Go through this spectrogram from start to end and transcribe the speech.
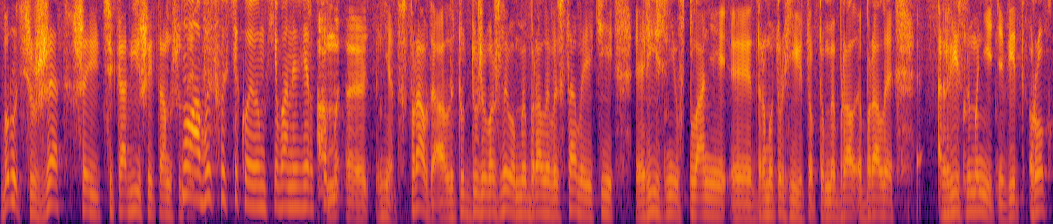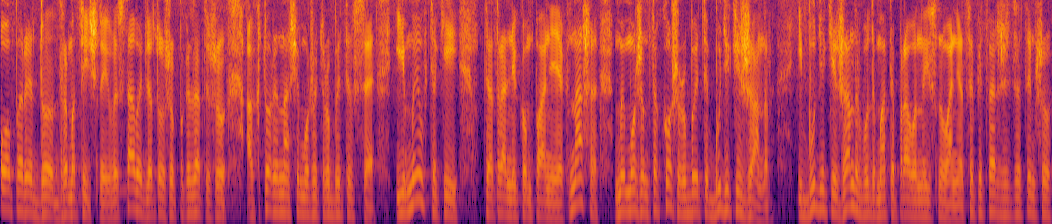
беруть сюжет, ще й цікавіший там, що Ну десь. а ви з Хостікоєвим хіба не зірки? А ми, е, ні, це правда, але тут дуже важливо, ми брали вистави, які різні в плані е, драматургії. Тобто ми брали, брали різноманітні від рок-опери до драматичної вистави для того, щоб показати, що актори наші можуть робити все. І ми в такій театральній компанії, як наша, ми можемо також робити будь-який жанр. І будь-який жанр буде мати право на існування. Це підтверджується тим, що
